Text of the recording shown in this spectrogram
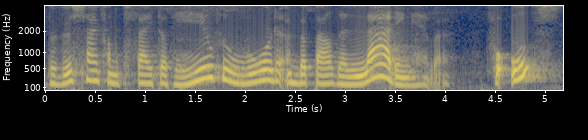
bewust zijn van het feit dat heel veel woorden een bepaalde lading hebben. Voor ons,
